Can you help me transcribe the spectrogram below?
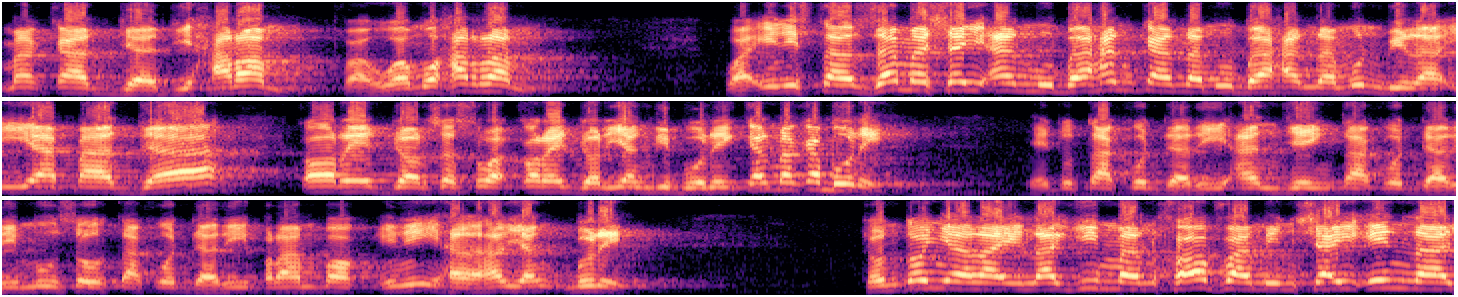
maka jadi haram bahwa muharram wa in istalzama syai'an mubahan karena mubahan namun bila ia pada koridor sesuatu koridor yang dibolehkan maka boleh yaitu takut dari anjing, takut dari musuh, takut dari perampok. Ini hal-hal yang boleh. Contohnya lain lagi man khafa min syai'in la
